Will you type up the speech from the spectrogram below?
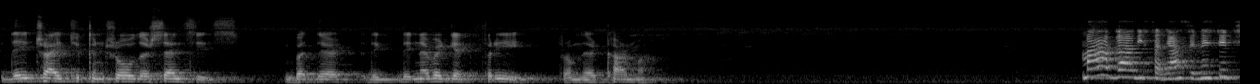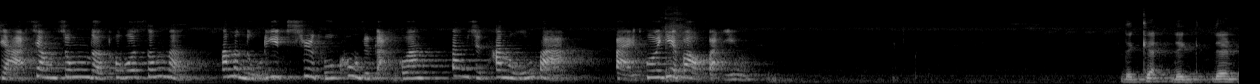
they try to control their senses, but they're, they, they never get free from their karma. 玛雅达里散加西那些假象中的托钵僧们，他们努力试图控制感官，但是他们无法摆脱业报反应。They, ca- they, they're-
